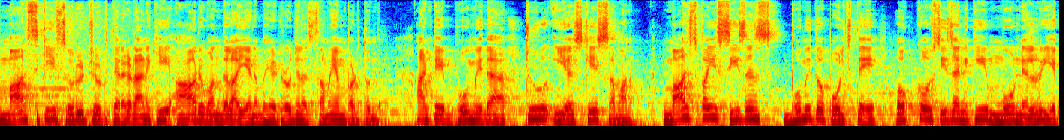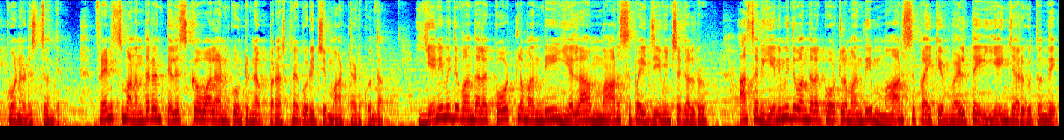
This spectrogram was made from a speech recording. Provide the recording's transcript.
మార్స్కి సూర్యుడి చుట్టూ తిరగడానికి ఆరు వందల ఎనభై ఏడు రోజుల సమయం పడుతుంది. అంటే భూమి మీద టూ ఇయర్స్కి సమానం. మార్స్పై సీజన్స్ భూమితో పోల్చితే ఒక్కో సీజన్కి మూడు నెలలు ఎక్కువ నడుస్తుంది. ఫ్రెండ్స్ మనందరం తెలుసుకోవాలనుకుంటున్న ప్రశ్న గురించి మాట్లాడుకుందాం. ఎనిమిది వందల కోట్ల మంది ఎలా మార్స్పై జీవించగలరు? అసలు ఎనిమిది వందల కోట్ల మంది మార్స్పైకి వెళ్తే ఏం జరుగుతుంది?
